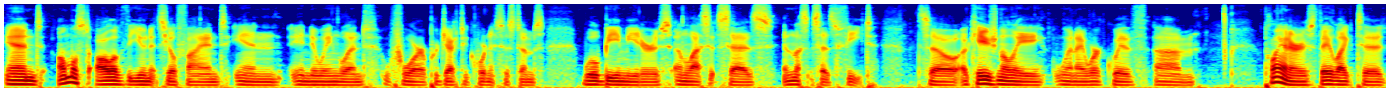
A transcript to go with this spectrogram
And almost all of the units you'll find in, in New England for projected coordinate systems will be meters unless it says unless it says feet. So occasionally when I work with um, planners, they like to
